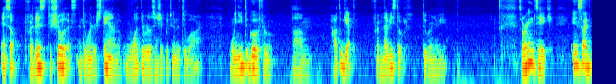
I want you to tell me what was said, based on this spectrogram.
And so for this to show this and to understand what the relationship between the two are, we need to go through um, how to get from Navier-Stokes to Bernoulli. So we're going to take inside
